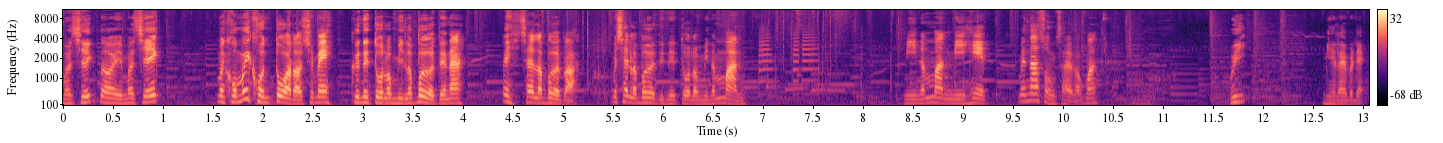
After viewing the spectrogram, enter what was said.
มาเช็คหน่อยมาเช็ค มันคงไม่ขนตัวเราใช่ไหม คือในตัวเรามีระเบิดด้วยนะ เอ้ยใช่ระเบิดปะไม่ใช่ระเบิดดิในตัวเรามีน้ำมัน มีน้ำมันมีเห็ดไม่น่าสงสัยหรอกมั้งวิมีอะไรปะเนี่ย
